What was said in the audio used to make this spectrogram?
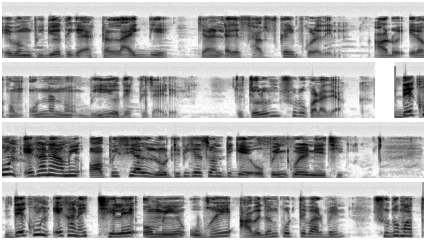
এবং ভিডিও থেকে একটা লাইক দিয়ে চ্যানেলটাকে সাবস্ক্রাইব করে দিন। আরও এরকম অন্যান্য ভিডিও দেখতে চাইলে। তো চলুন শুরু করা যাক। দেখুন, এখানে আমি অফিসিয়াল নোটিফিকেশনটিকে ওপেন করে নিয়েছি। দেখুন, এখানে ছেলে ও মেয়ে উভয়ে আবেদন করতে পারবেন। শুধুমাত্র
